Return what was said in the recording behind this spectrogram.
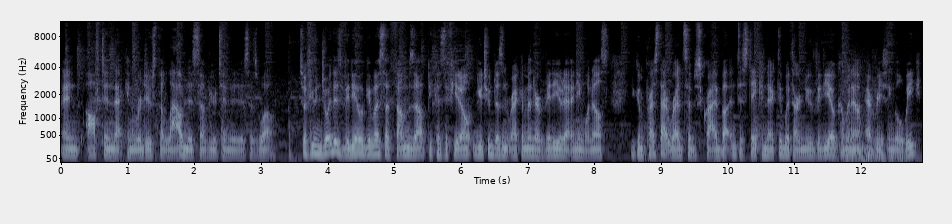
And often that can reduce the loudness of your tinnitus as well. So if you enjoyed this video, give us a thumbs up because if you don't, YouTube doesn't recommend our video to anyone else. You can press that red subscribe button to stay connected with our new video coming out every single week.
